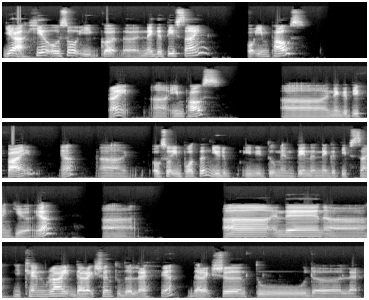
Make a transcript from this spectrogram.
yeah here also it got a negative sign for impulse right? Uh, impulse uh, negative 5 yeah uh, also important you, you need to maintain the negative sign here yeah? Uh, uh, and then uh, you can write direction to the left yeah? Direction to the left.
